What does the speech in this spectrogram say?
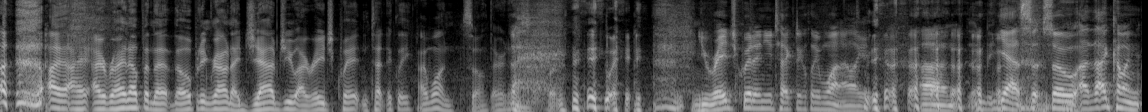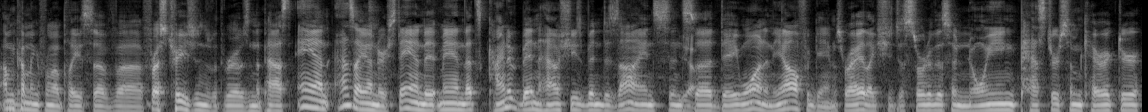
I, I, I, ran up in the, the opening round. I jabbed you. I rage quit, and technically I won. So there it is. But anyway, you rage quit and you technically won. I like it. um, yeah. So so uh, I coming. I'm coming from a place of uh, frustrations with Rose in the past, and as I understand it, man, that's kind of been how she's been designed since uh, day one in the alpha games, right? Like she's just sort of this annoying, pestersome character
